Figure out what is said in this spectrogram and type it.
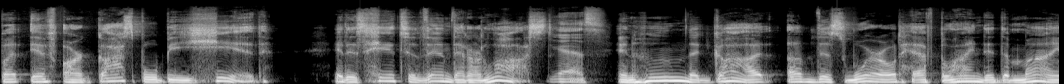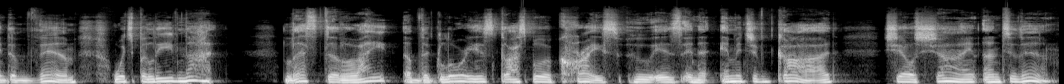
but if our gospel be hid it is hid to them that are lost. Yes. In whom the God of this world hath blinded the mind of them which believe not, lest the light of the glorious gospel of Christ, who is in the image of God, shall shine unto them.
